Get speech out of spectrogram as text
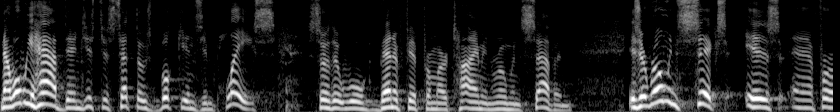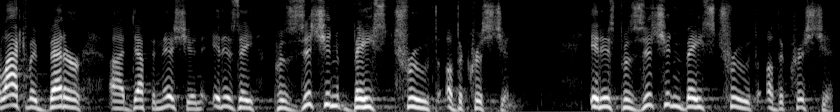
Now, what we have then, just to set those bookends in place so that we'll benefit from our time in Romans 7, is that Romans 6 is, uh, for lack of a better uh, definition, it is a position based truth of the Christian. It is position based truth of the Christian.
